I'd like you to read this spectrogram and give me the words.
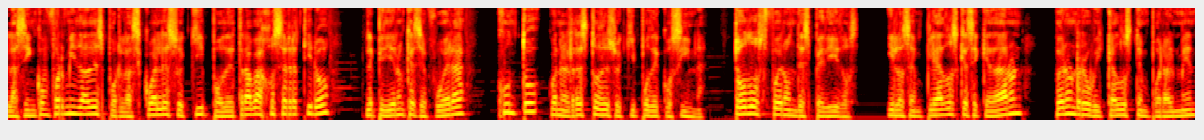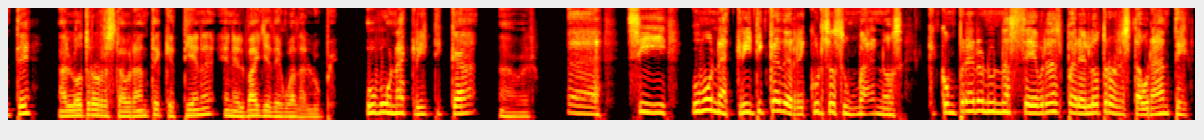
las inconformidades por las cuales su equipo de trabajo se retiró, le pidieron que se fuera junto con el resto de su equipo de cocina. Todos fueron despedidos y los empleados que se quedaron fueron reubicados temporalmente al otro restaurante que tiene en el Valle de Guadalupe. Hubo una crítica... A ver. Ah, sí, hubo una crítica de recursos humanos que compraron unas cebras para el otro restaurante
